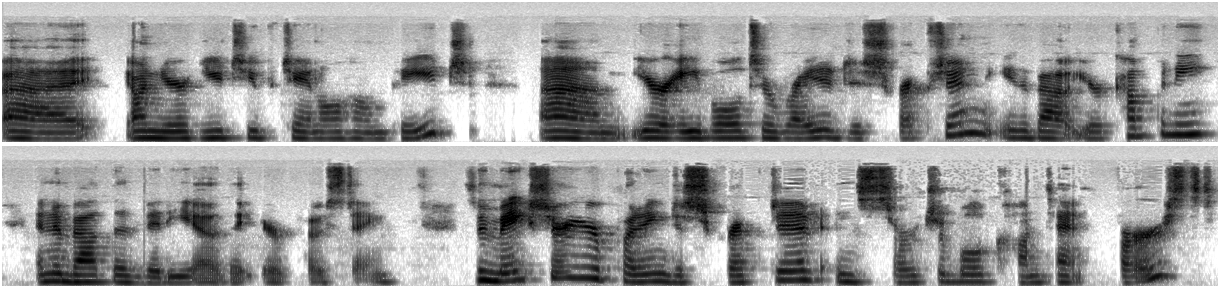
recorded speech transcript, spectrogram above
uh, on your YouTube channel homepage, um, you're able to write a description about your company and about the video that you're posting. So make sure you're putting descriptive and searchable content first.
